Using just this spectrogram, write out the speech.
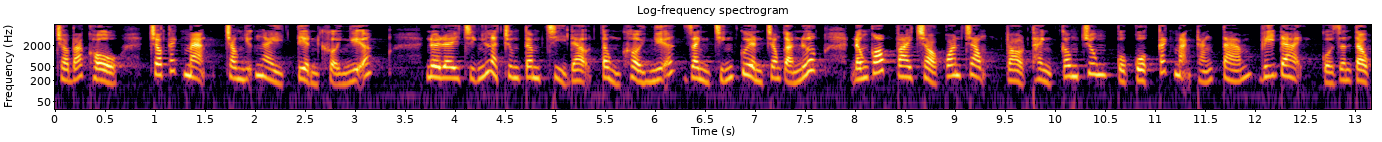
cho Bác Hồ, cho cách mạng trong những ngày tiền khởi nghĩa. Nơi đây chính là trung tâm chỉ đạo tổng khởi nghĩa giành chính quyền trong cả nước, đóng góp vai trò quan trọng vào thành công chung của cuộc cách mạng tháng 8 vĩ đại của dân tộc.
